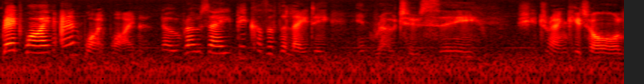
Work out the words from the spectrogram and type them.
red wine and white wine. No rosé because of the lady in row 2C. She drank it all.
